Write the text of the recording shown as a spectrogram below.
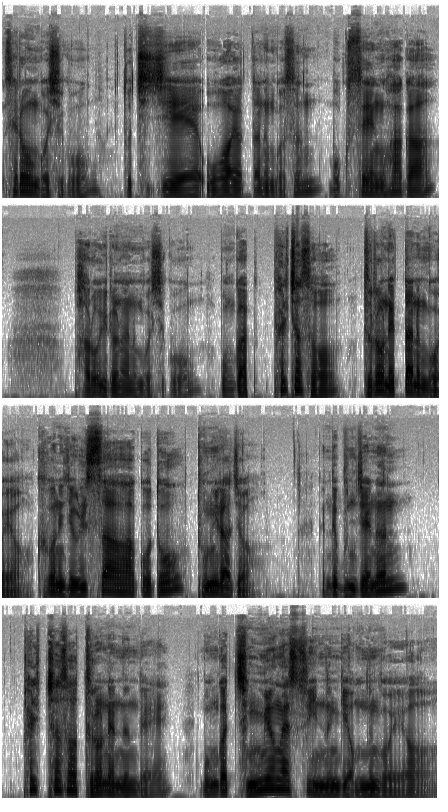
새로운 것이고 또 지지에 오하였다는 것은 목생화가 바로 일어나는 것이고 뭔가 펼쳐서 드러냈다는 거예요. 그건 이제 을사하고도 동일하죠. 근데 문제는 펼쳐서 드러냈는데 뭔가 증명할 수 있는 게 없는 거예요.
